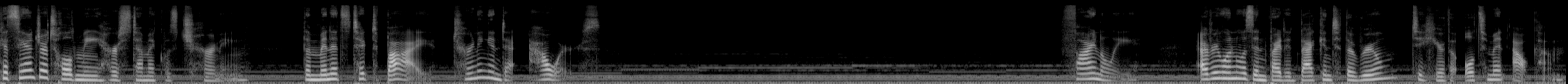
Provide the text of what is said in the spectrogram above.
Cassandra told me her stomach was churning. The minutes ticked by, turning into hours. Finally, everyone was invited back into the room to hear the ultimate outcome.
